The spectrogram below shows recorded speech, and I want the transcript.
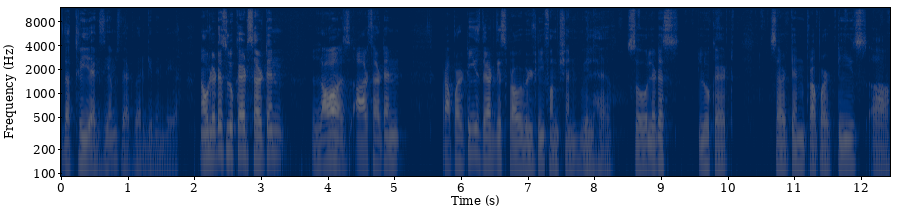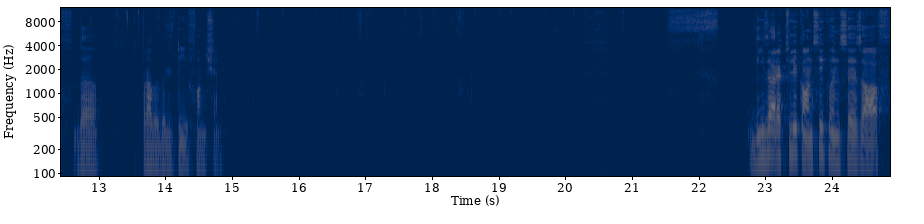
the three axioms that were given there. Now, let us look at certain laws or certain properties that this probability function will have. So, let us look at certain properties of the probability function. These are actually consequences of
